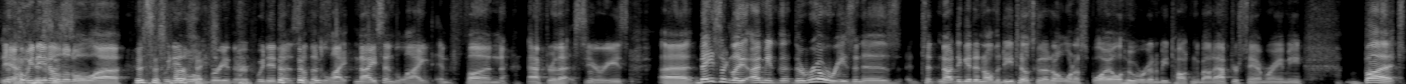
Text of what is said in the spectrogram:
Yeah, we need a little uh This is we need a little breather. We need uh something light, nice and light and fun after that series. Uh, basically, I mean, the, the real reason is to not to get in all the details because I don't want to spoil who we're going to be talking about after Sam Raimi. But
